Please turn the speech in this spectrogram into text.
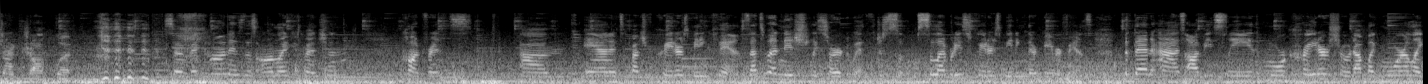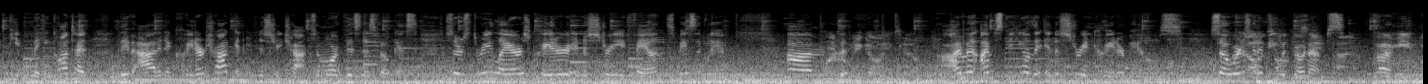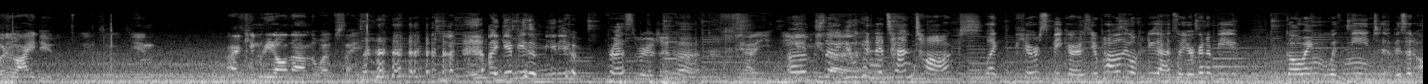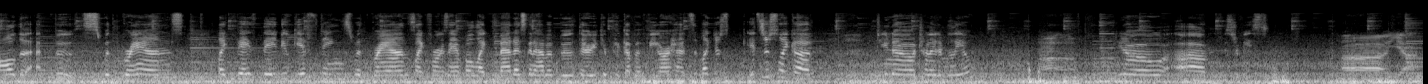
Dark chocolate. So VidCon is this online convention conference. Um, and it's a bunch of creators meeting fans. That's what initially started with, just celebrities, creators meeting their favorite fans. But then as obviously more creators showed up, like more like people making content, they've added a creator track and industry track, so more business focused. So there's three layers, creator, industry, fans, basically. Um, What are we going to? I'm, I'm speaking on the industry and creator panels. So we're just gonna be with grown-ups. I mean, what do I do? I can read all that on the website. I give you the media press version, huh? Yeah, you, you Um, so the- you can attend talks, like pure speakers. You probably won't do that, so you're gonna be going with me to visit all the booths with brands. Like they, they do giftings with brands. Like for example, like Meta's gonna have a booth there. You can pick up a VR headset. Like just, it's just like a. Do you know Charli D'Amelio? Uh, You know um, Mr. Beast? uh, yeah.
